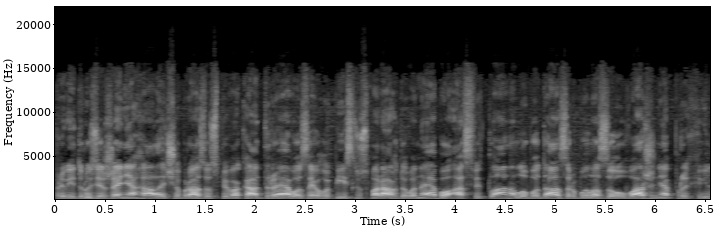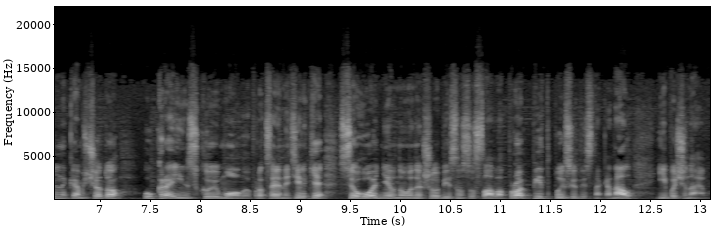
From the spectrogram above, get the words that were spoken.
Привіт, друзі! Женя Галич образив співака Древо за його пісню Смарагдове небо. А Світлана Лобода зробила зауваження прихильникам щодо української мови. Про це не тільки сьогодні в новинах шоу бізнесу Слава. Про підписуйтесь на канал і починаємо.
